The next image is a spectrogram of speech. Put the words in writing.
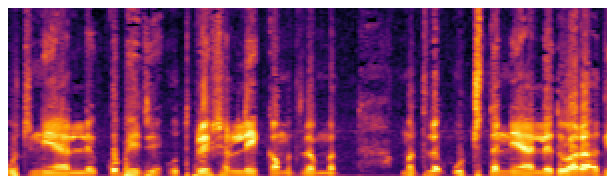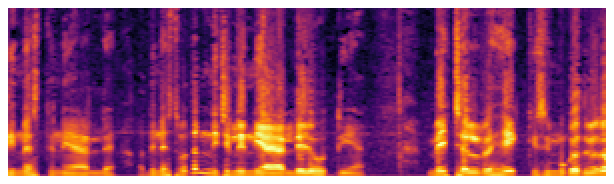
उच्च न्यायालय को भेजें। उत्प्रेक्षण लेख का मतलब मत, मतलब उच्चतम न्यायालय द्वारा अधीनस्थ न्यायालय। अधीनस्थ मतलब निचली न्यायालय जो होती हैं। में चल रहे किसी मुकदमे का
